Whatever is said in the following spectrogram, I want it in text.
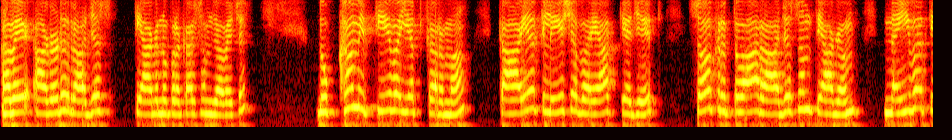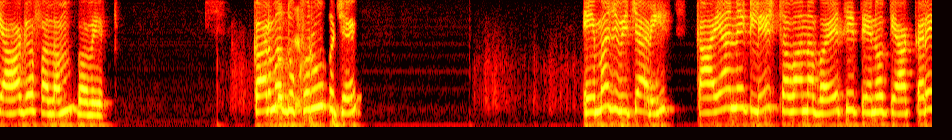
હવે આગળ રાજસ ત્યાગનો પ્રકાર સમજાવે છે. દુઃખમ કાય ક્લેશ ભયાત ત્યજેત સકૃત્વા રાજસમ ત્યાગમ નૈવ ત્યાગ ફલમ ભવેત કર્મ દુઃખરૂપ છે એમ જ વિચારી કાયાને ક્લેશ થવાના ભયથી તેનો ત્યાગ કરે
